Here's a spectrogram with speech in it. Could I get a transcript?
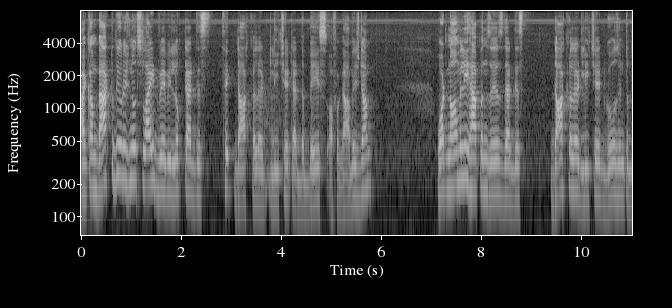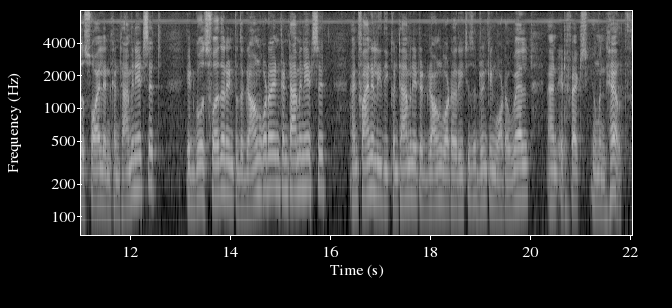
I come back to the original slide where we looked at this thick dark colored leachate at the base of a garbage dump. What normally happens is that this dark colored leachate goes into the soil and contaminates it. It goes further into the groundwater and contaminates it. And finally, the contaminated groundwater reaches a drinking water well and it affects human health.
